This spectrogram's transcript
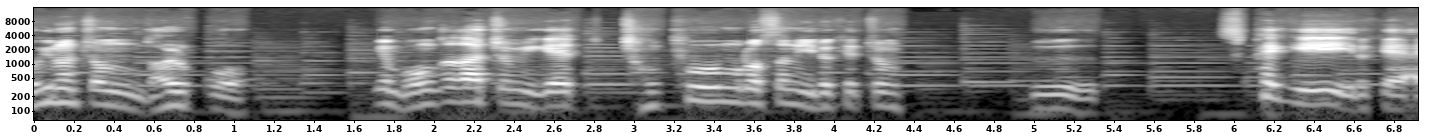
여기는 좀 넓고 이게 뭔가가 좀 이게 정품으로서는 이렇게 좀 그 스펙이 이렇게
